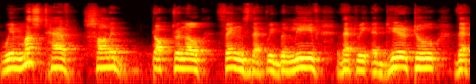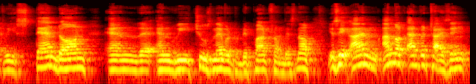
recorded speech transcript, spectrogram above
we must have solid doctrinal things that we believe, that we adhere to, that we stand on, and uh, and we choose never to depart from this. Now, you see, I'm I'm not advertising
